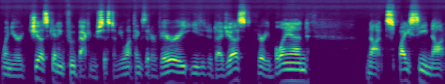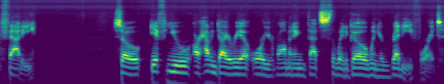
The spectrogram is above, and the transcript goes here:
when you're just getting food back in your system. You want things that are very easy to digest, very bland, not spicy, not fatty. So if you are having diarrhea or you're vomiting, that's the way to go when you're ready for it.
